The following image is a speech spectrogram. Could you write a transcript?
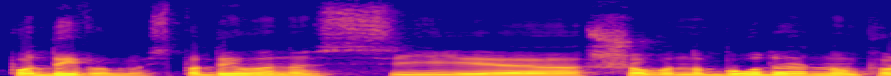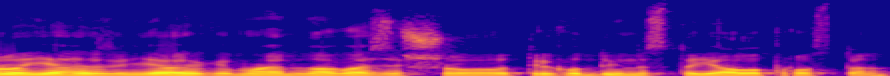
подивимось, подивимось, е, що воно буде. Ну, про, я, я маю на увазі, що 3 години стояло просто.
